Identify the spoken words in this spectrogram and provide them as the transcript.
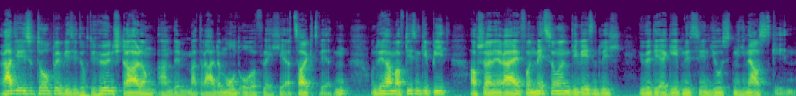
Radioisotope, wie sie durch die Höhenstrahlung an dem Material der Mondoberfläche erzeugt werden. Und wir haben auf diesem Gebiet auch schon eine Reihe von Messungen, die wesentlich über die Ergebnisse in Houston hinausgehen.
